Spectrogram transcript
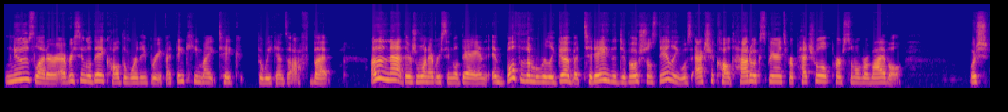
newsletter every single day called The Worthy Brief. I think he might take the weekends off, but other than that, there's one every single day, and, and both of them are really good. But today, the devotionals daily was actually called How to Experience Perpetual Personal Revival, which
